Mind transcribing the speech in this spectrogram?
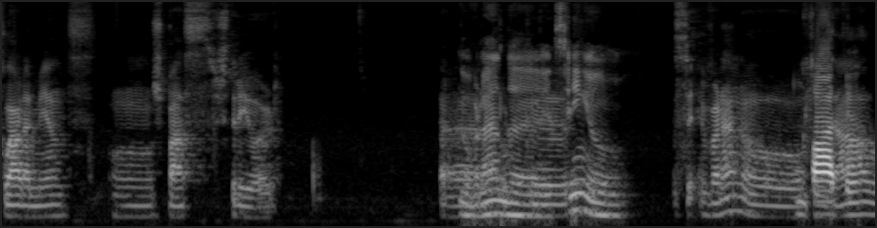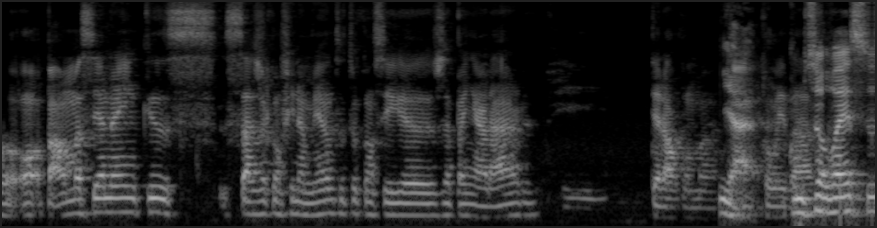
claramente um espaço exterior. Uh, varanda, porque... sim, ou Sim, varanda ou um quintal, ou, pá, uma cena em que se, se haja confinamento tu consigas apanhar ar e ter alguma yeah. qualidade. Como se houvesse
